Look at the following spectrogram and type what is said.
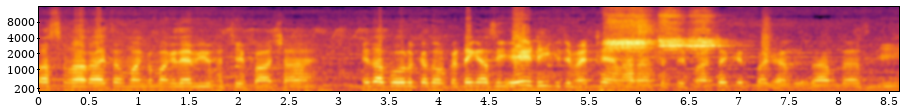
ਬਸ ਮਹਾਰਾਜ ਤੋਂ ਮੰਗ ਮੰਗਦੇ ਆ ਵੀ ਸੱਚੇ ਪਾਤਸ਼ਾਹ ਇਹਦਾ ਬੋਲ ਕਦੋਂ ਕੱਢੇਗਾ ਅਸੀਂ ਇਹ ਢੀਕ 'ਚ ਬੈਠੇ ਆ ਮਹਾਰਾਜ, ਸੱਚੇ ਪਾਤਸ਼ਾਹ, ਕਿਰਪਾ ਕਰ ਰਾਮਦਾਸ ਜੀ।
